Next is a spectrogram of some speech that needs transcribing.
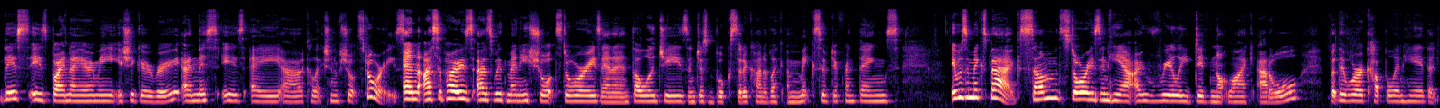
This is by Naomi Ishiguro and this is a uh, collection of short stories. And I suppose as with many short stories and anthologies and just books that are kind of like a mix of different things, it was a mixed bag. Some stories in here I really did not like at all, but there were a couple in here that,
